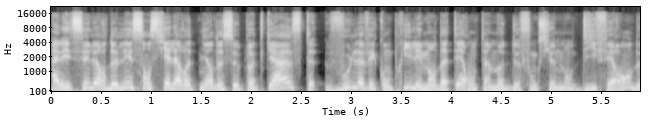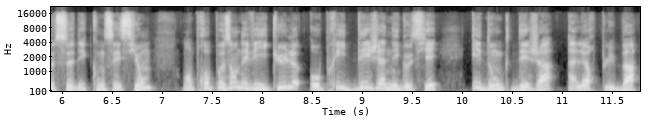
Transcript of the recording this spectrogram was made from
Allez, c'est l'heure de l'essentiel à retenir de ce podcast. Vous l'avez compris, les mandataires ont un mode de fonctionnement différent de ceux des concessions, en proposant des véhicules au prix déjà négocié et donc déjà à leur plus bas.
